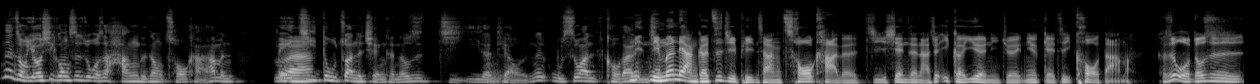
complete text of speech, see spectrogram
那种游戏公司如果是夯的那种抽卡，他们每季度赚的钱可能都是几亿在跳的，那五十万口袋。你你们两个自己平常抽卡的极限在哪？就一个月，你觉得你有给自己扣打吗？可是我都是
